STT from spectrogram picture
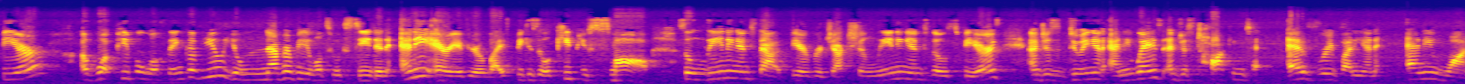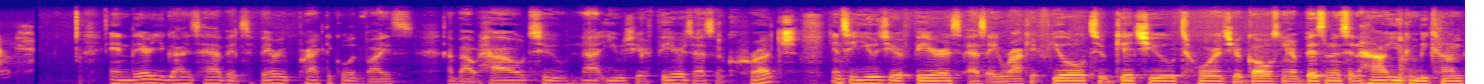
fear of what people will think of you, you'll never be able to exceed in any area of your life because it will keep you small. So leaning into that fear of rejection, leaning into those fears and just doing it anyways and just talking to everybody and anyone And there you guys have. It's very practical advice about how to not use your fears as a crutch and to use your fears as a rocket fuel to get you towards your goals in your business and how you can become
